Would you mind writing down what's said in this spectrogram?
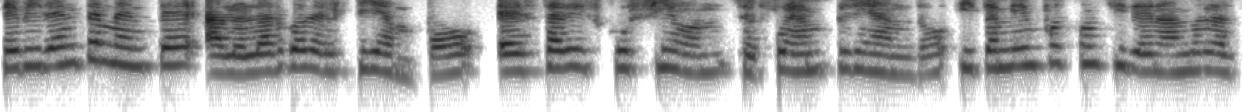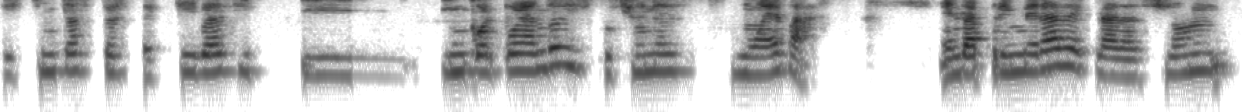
Evidentemente, a lo largo del tiempo, esta discusión se fue ampliando y también fue considerando las distintas perspectivas y, y incorporando discusiones nuevas en la primera Declaración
